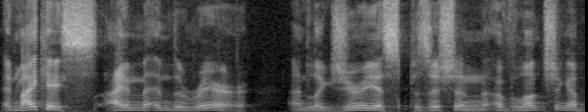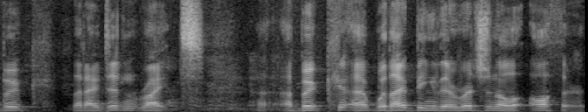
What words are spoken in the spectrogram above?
In my case, I'm in the rare and luxurious position of launching a book that I didn't write, a book uh, without being the original author.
